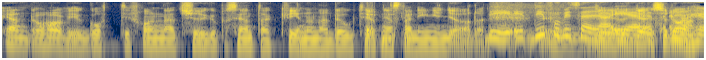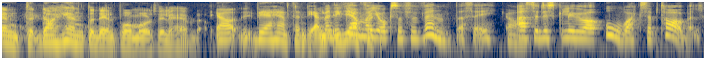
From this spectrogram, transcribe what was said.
ändå har vi ju gått ifrån att 20 procent av kvinnorna dog till att nästan ingen gör det. Det, det får vi säga det, är... det, så det har, hänt, det har hänt en del på området vill jag hävda. Ja, det har hänt en del. Men det kan man ju också förvänta sig. Ja. Alltså det skulle ju vara oacceptabelt.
